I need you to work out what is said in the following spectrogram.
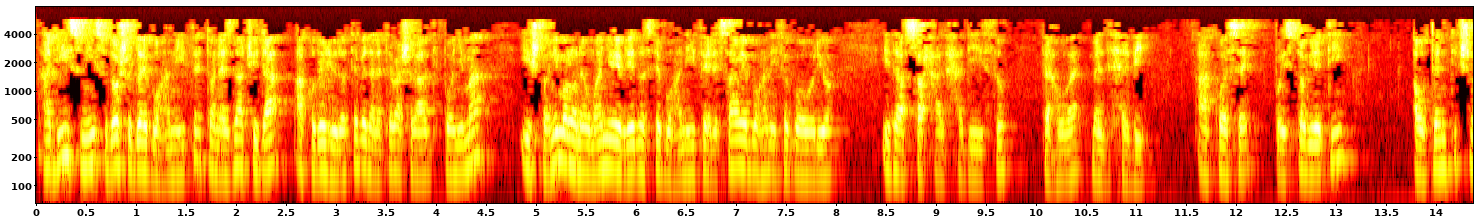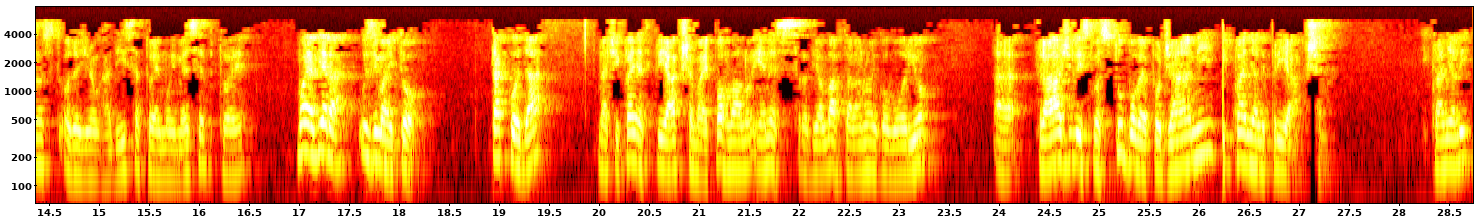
hadisu nisu došli do Ebu Hanife, to ne znači da ako dođu do tebe da ne trebaš raditi po njima i što nimalo ne umanjuje vrijednost Ebu Hanife, jer je sam Ebu Hanife govorio i da sahal hadithu fehuve medhebi. Ako se poistovjeti autentičnost određenog hadisa, to je moj mezheb, to je moja vjera, uzimaj to. Tako da, znači klanjati prije akšama je pohvalno, i Enes radijallahu ta'ala je govorio, a, tražili smo stubove po džamiji i klanjali prije akšama. I klanjali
